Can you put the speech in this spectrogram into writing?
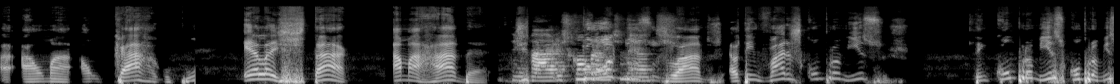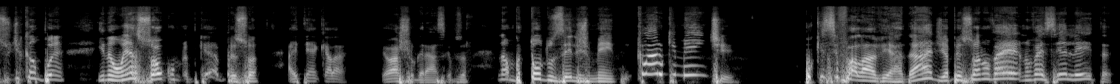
a, a, uma, a um cargo ela está amarrada tem de vários todos os lados. Ela tem vários compromissos. Tem compromisso, compromisso de campanha. E não é só o compromisso. Porque a pessoa. Aí tem aquela. Eu acho graça que a pessoa. Não, todos eles mentem. Claro que mente. Porque se falar a verdade, a pessoa não vai, não vai ser eleita.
